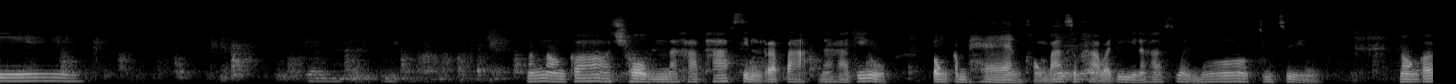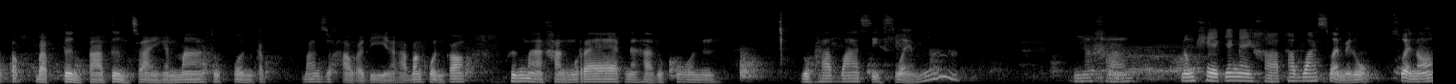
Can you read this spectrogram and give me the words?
ดี น้องๆก็ชมนะคะ ภาพศิลปะนะคะที่อยู่ตรงกำแพงของบ้านสุขาวดีนะคะ สวยมากจริงๆ น้องก็ตกแบบตื่นตาตื่นใจกันมาก ทุกคนกับบ้านสุขาวดีนะคะ บางคนก็เพิ่งมาครั้งแรกนะคะ ทุกคนดูภาพวาดสีสวยมากนะคะ น้องเค้กยังไงคะภาพวาดสวยไหมลูกสวยเนาะ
